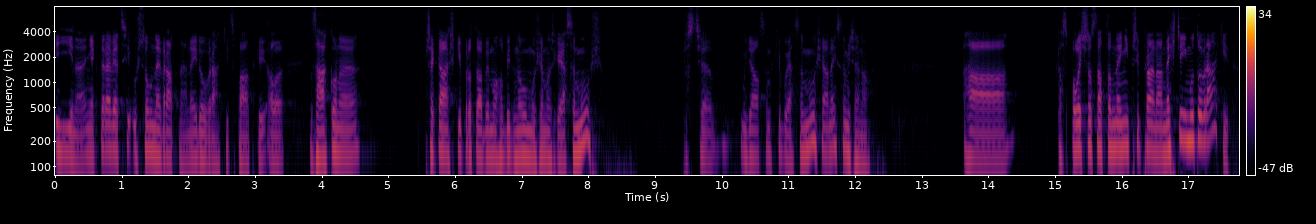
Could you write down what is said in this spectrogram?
i jiné. Některé věci už jsou nevratné, nejdou vrátit zpátky, ale zákonné překážky pro to, aby mohl být znovu mužem. říká, já jsem muž. Prostě udělal jsem chybu, já jsem muž, já nejsem žena. A ta společnost na to není připravená, nechtějí mu to vrátit.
